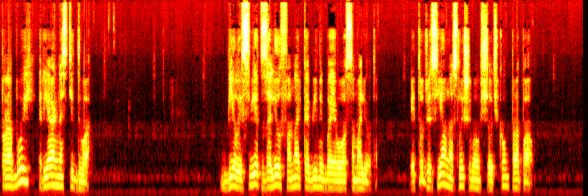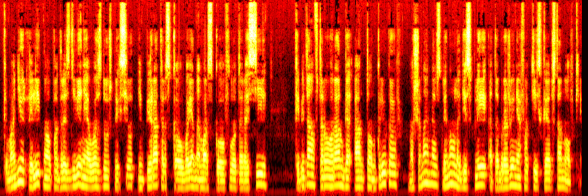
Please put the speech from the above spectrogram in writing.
Пробой реальности 2 Белый свет залил фонарь кабины боевого самолета. И тут же с явно слышимым щелчком пропал. Командир элитного подразделения воздушных сил Императорского военно-морского флота России, капитан второго ранга Антон Крюков, машинально взглянул на дисплей отображения фактической обстановки.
